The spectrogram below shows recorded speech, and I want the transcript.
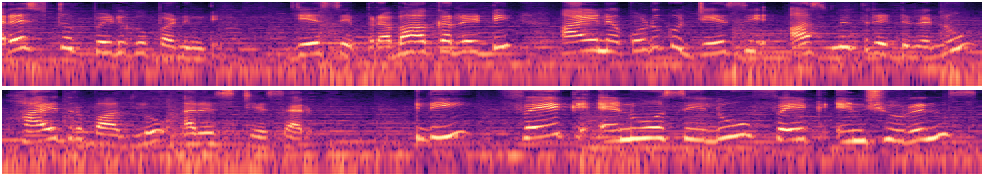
అరెస్టు పిడుగు పడింది జేసీ ప్రభాకర్ రెడ్డి ఆయన కొడుకు జేసీ అస్మిత్ రెడ్డిలను హైదరాబాద్లో అరెస్ట్ చేశారు. ఇది ఫేక్ ఎన్ఓసీలు ఫేక్ ఇన్సూరెన్స్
